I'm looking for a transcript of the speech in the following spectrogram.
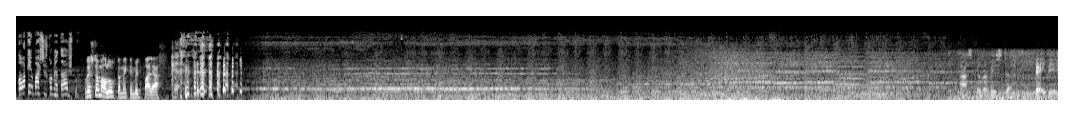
Coloca aí embaixo nos comentários, pô. Vou ver se tu é maluco também, tem medo de palhaço. Hasta la vista, baby.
